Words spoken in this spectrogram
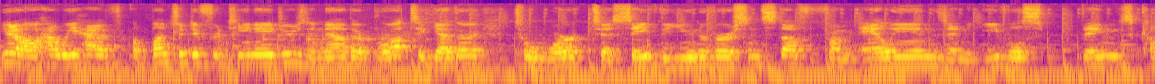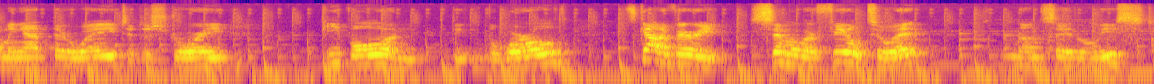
You know, how we have a bunch of different teenagers and now they're brought together to work to save the universe and stuff from aliens and evil things coming at their way to destroy people and the, the world. It's got a very similar feel to it, none say the least.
